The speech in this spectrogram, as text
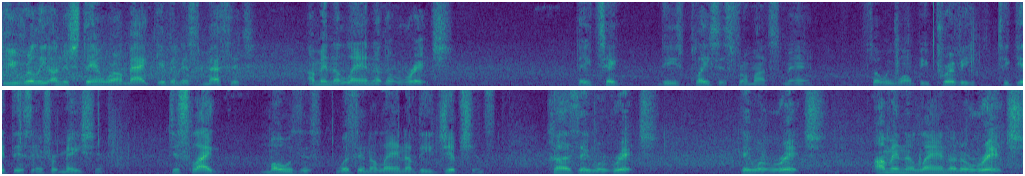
Do you really understand where I'm at giving this message? I'm in the land of the rich. They take these places from us, man. So we won't be privy to get this information. Just like Moses was in the land of the Egyptians because they were rich. They were rich. I'm in the land of the rich.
